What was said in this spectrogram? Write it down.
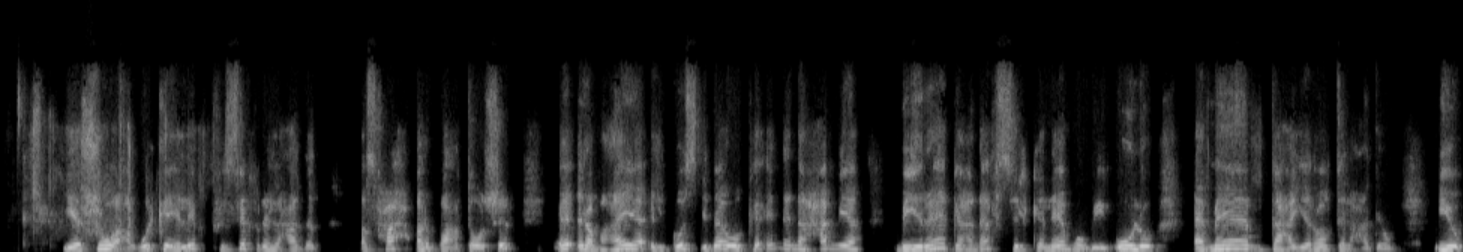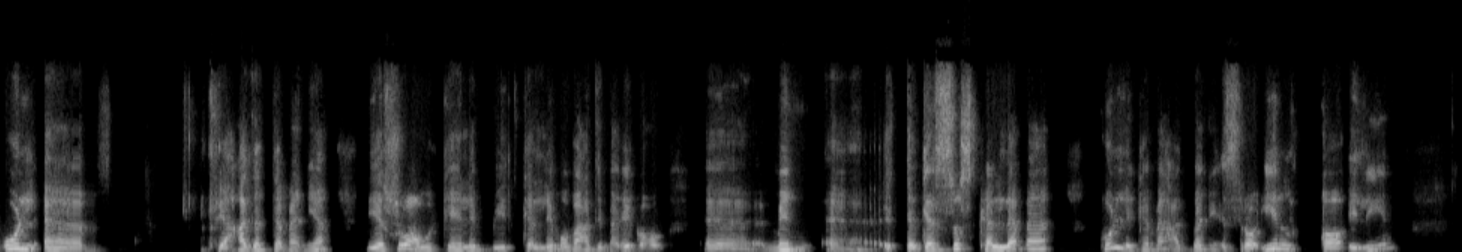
يشوع وكالب في سفر العدد. أصحاح 14 اقرأ معايا الجزء ده وكان نحمية بيراجع نفس الكلام وبيقوله أمام تعييرات العدو يقول في عدد ثمانية يشوع وكالب بيتكلموا بعد ما رجعوا من التجسس كلم كل جماعة بني إسرائيل قائلين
